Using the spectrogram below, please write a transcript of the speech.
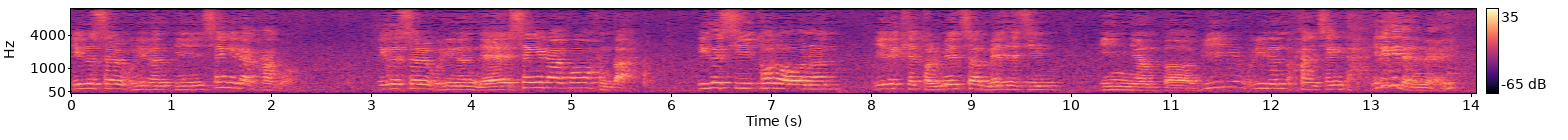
이것을 우리는 인생이라고 하고 이것을 우리는 내생이라고 한다. 이것이 돌아오는 이렇게 돌면서 맺어진 인연법이 우리는 환생이다. 이렇게 되는 거예요.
